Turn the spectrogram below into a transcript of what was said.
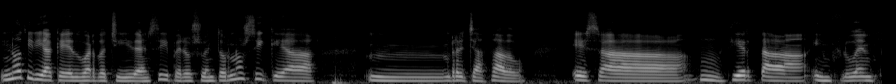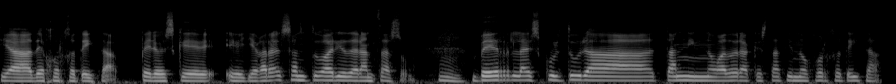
no diría que Eduardo Chillida en sí, pero su entorno sí que ha mm, rechazado esa Mm. cierta influencia de Jorge Oteiza. Pero es que eh, llegar al santuario de Aranzazu, Mm. ver la escultura tan innovadora que está haciendo Jorge Oteiza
